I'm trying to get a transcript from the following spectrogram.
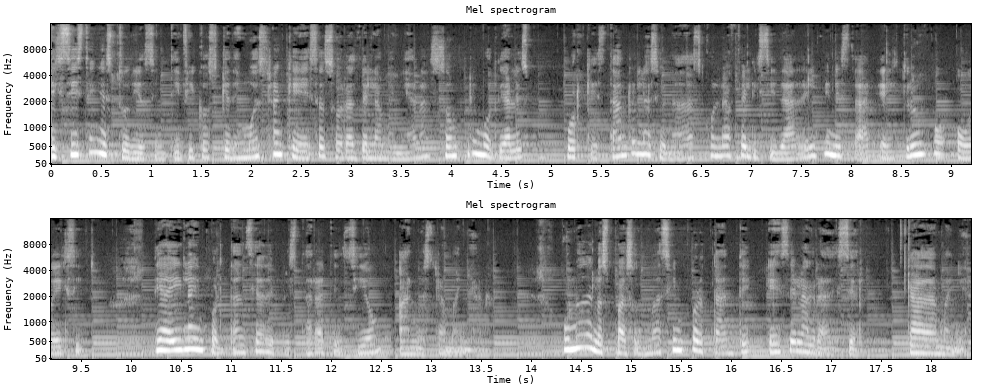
Existen estudios científicos que demuestran que esas horas de la mañana son primordiales porque están relacionadas con la felicidad, el bienestar, el triunfo o éxito. De ahí la importancia de prestar atención a nuestra mañana. Uno de los pasos más importantes es el agradecer cada mañana.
